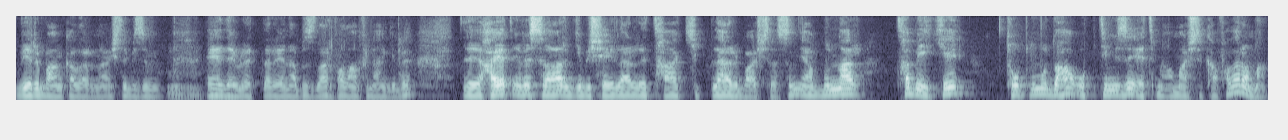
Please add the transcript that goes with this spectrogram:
veri bankalarına. işte bizim e-devletler, e-nabızlar falan filan gibi. E, hayat eve sığar gibi şeylerle takipler başlasın. Yani bunlar tabii ki toplumu daha optimize etme amaçlı kafalar ama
